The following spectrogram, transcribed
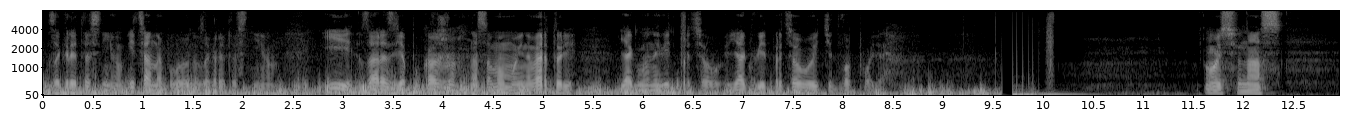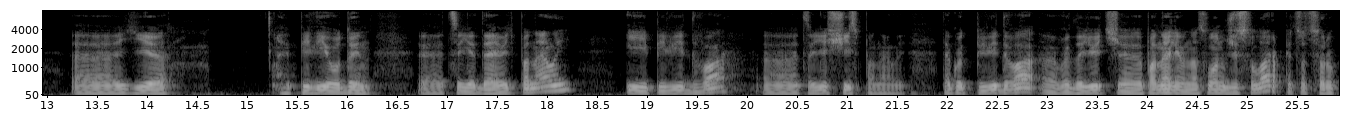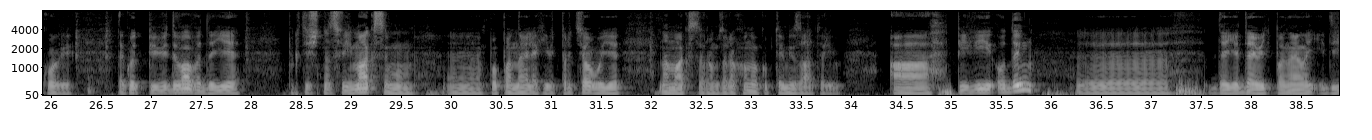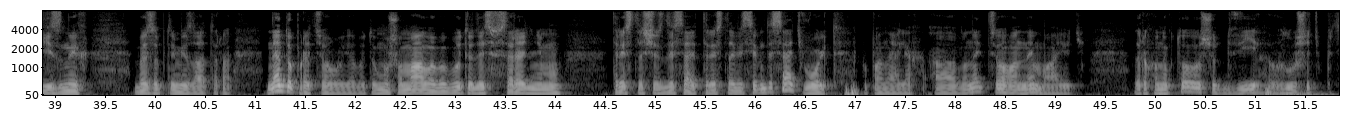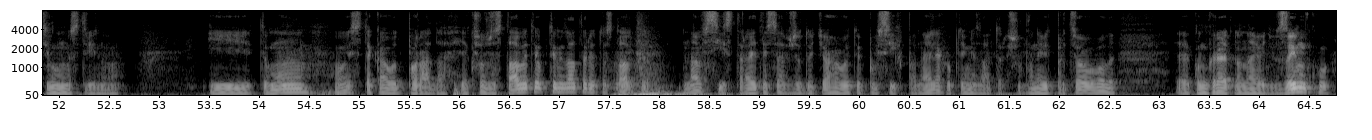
закрита снігом, і ця наполовину закрита снігом. І зараз я покажу на самому інверторі, як вони відпрацьовують, як відпрацьовують ті два поля. Ось у нас е, є PV1, е, це є 9 панелей, і PV2 е, це є 6 панелей. Так от PV2 е, видають е, панелі у нас Longi Solar 540. Так от PV2 видає практично свій максимум е, по панелях і відпрацьовує на максимум за рахунок оптимізаторів. А PV1, е, де є 9 панелей і 2 з них без оптимізатора, не допрацьовує, тому що мало би бути десь в середньому 360-380 вольт по панелях, а вони цього не мають. За рахунок того, що дві глушать по цілому стрінгу. І тому ось така от порада. Якщо вже ставити оптимізатори, то ставте на всі. Старайтеся вже дотягувати по всіх панелях оптимізатори, щоб вони відпрацьовували е, конкретно навіть взимку.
